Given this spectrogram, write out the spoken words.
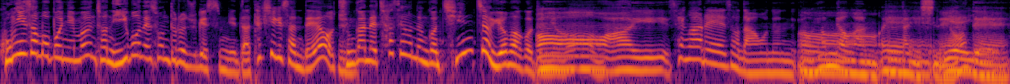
0235번님은 전 2번에 손 들어 주겠습니다. 택시기사인데요. 중간에 차 세우는 건 진짜 위험하거든요. 어, 아, 이 생활에서 나오는 어, 현명한 예, 판단이시네요. 예, 예. 네.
